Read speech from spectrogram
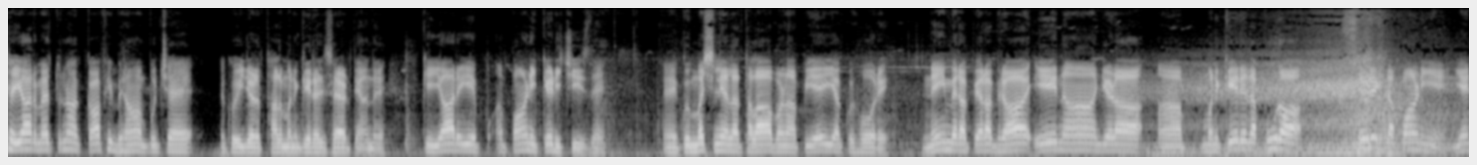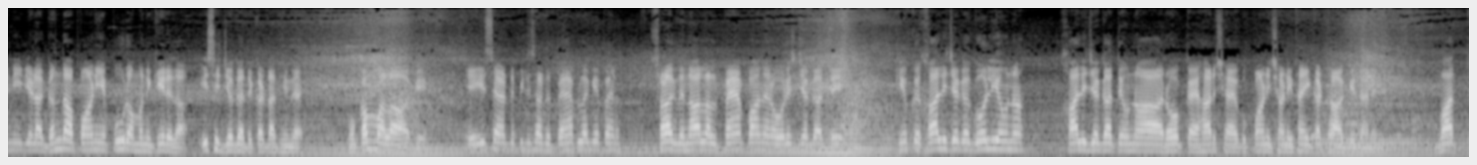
اچھا یار، میں تو نا کافی بھراں پوچھا ہے، کوئی جڑا تھل منگیرا والی سائڈ تے آندا ہے کہ یار، یہ پانی کیڑی چیز ہے؟ کوئی مچھلیاں والا تھلا بنا پیے یا کوئی ہور ہے؟ نہیں میرا پیارا بھرا، اے نا جڑا منکیرے دا پورا سیوریج دا پانی ہے۔ یعنی جڑا گندا پانی ہے، پورا منکیرے دا۔ اسی جگہ تے کٹا تھیندا ہے۔ مکمل آ کے۔ اے، اس سائڈ تے پیچھے سائڈ تے پیپ لگے پین سڑک دے نال نال پیپ آندے اور اس جگہ تے۔ کیونکہ خالی جگہ گولی ہونا، خالی جگہ تے انہاں روک ہے، ہر شے کو پانی شانی تھائی اکٹھا آ کے دانے۔ وات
